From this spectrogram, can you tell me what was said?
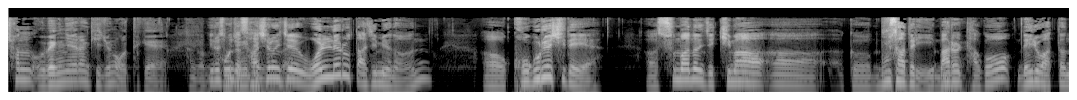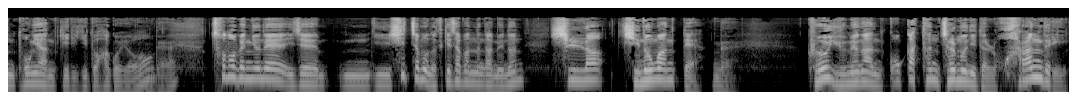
1500년이라는 기준은 어떻게 한 겁니까? 이렇습니다. 사실 은 이제 원래로 따지면은 어, 고구려 시대에 어, 수많은 이제 기마 어, 그 무사들이 말을 네. 타고 내려왔던 동해안 길이기도 하고요. 네. 1500년에 이제 음, 이 시점은 어떻게 잡았는가 하면은 신라 진흥왕 때. 네. 그 유명한 꽃 같은 젊은이들 화랑들이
